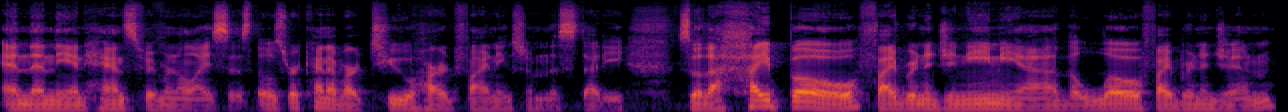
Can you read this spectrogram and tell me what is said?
and then the enhanced fibrinolysis. Those were kind of our two hard findings from this study. So the hypofibrinogenemia, the low fibrinogen,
